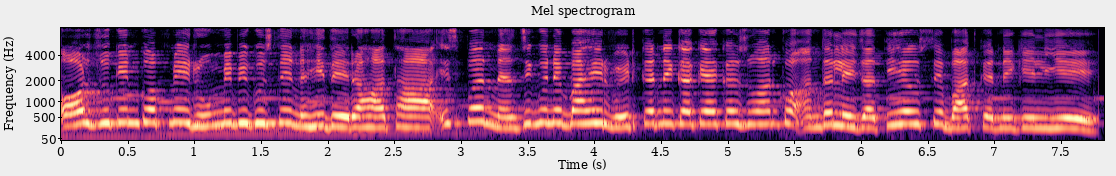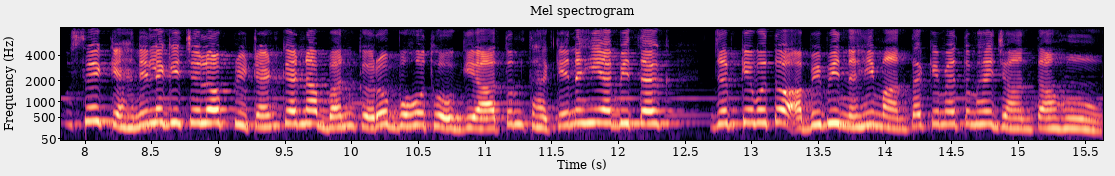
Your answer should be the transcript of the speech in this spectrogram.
और जुकिन को अपने रूम में भी घुसने नहीं दे रहा था। इस पर नैन्जिंग उन्हें बाहर वेट करने का कहकर जुआन को अंदर ले जाती है उससे बात करने के लिए। उसे कहने लगी, चलो अब प्रिटेंड करना बंद करो, बहुत हो गया, तुम थके नहीं अभी तक। जबकि वो तो अभी भी नहीं मानता कि मैं तुम्हें जानता हूँ।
